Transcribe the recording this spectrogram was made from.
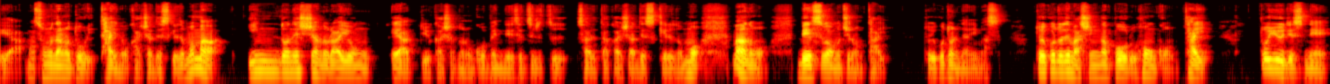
エア、ま、その名の通りタイの会社ですけれども、まあ、インドネシアのライオンエアっていう会社との合弁で設立された会社ですけれども、まあ、あのベースはもちろんタイということになります。ということで、まあ、シンガポール、香港、タイというですね、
